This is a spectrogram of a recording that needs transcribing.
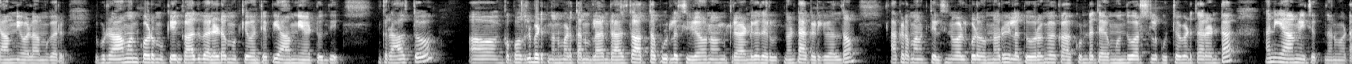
యామ్ని వాళ్ళ అమ్మగారు. ఇప్పుడు రామ్ అనుకోవడం ముఖ్యం కాదు వెళ్ళడం ముఖ్యం అని చెప్పి యామ్ని అంటుంది. ఇంకా రాజుతో ఇంకా మొదలు పెడుతుంది అనమాట తన ప్లాన్ రాజుతో అత్తాపూర్లో శ్రీరామనవమి గ్రాండ్గా జరుగుతుందంటే అక్కడికి వెళ్దాం. అక్కడ మనకు తెలిసిన వాళ్ళు కూడా ఉన్నారు. ఇలా దూరంగా కాకుండా దే- ముందు వరుసలో కూర్చోబెడతారంట అని యామిని చెప్తుంది అనమాట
